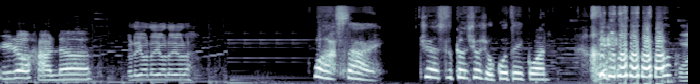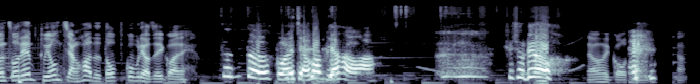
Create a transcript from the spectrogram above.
鱼肉好了，有了有了有了有了，哇塞，居然是跟秀秀过这一关，我们昨天不用讲话的都过不了这一关哎。真的，果然讲话比较好啊。秀秀六，然后会沟通啊，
